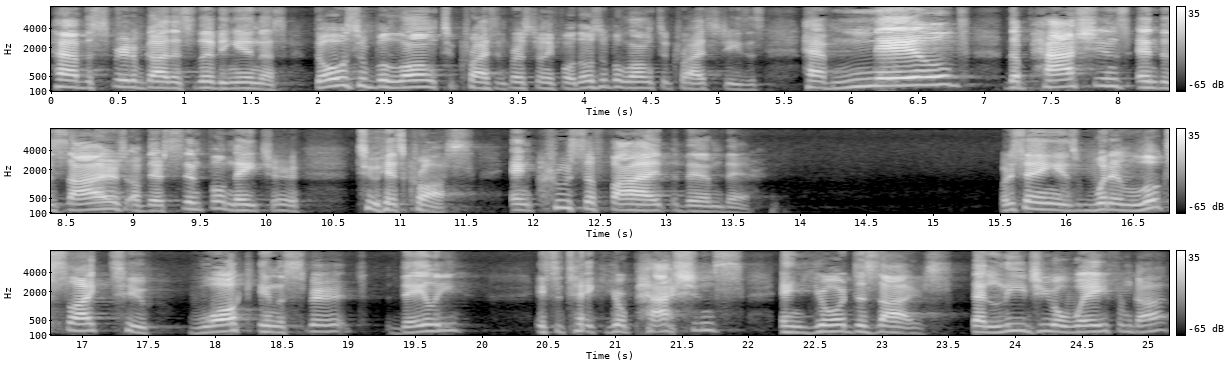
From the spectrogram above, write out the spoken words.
have the Spirit of God that's living in us, those who belong to Christ, in verse 24, those who belong to Christ Jesus have nailed the passions and desires of their sinful nature to his cross and crucified them there. What he's saying is, what it looks like to walk in the Spirit daily is to take your passions and your desires that lead you away from God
